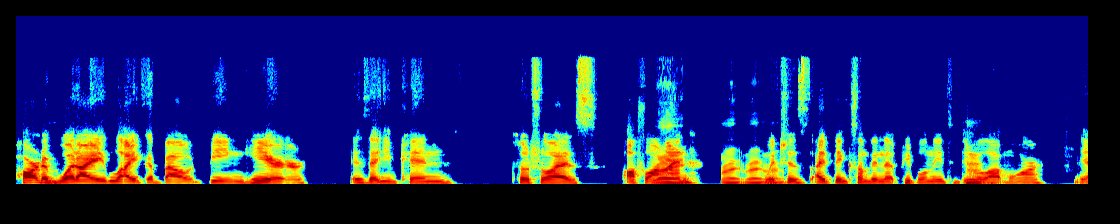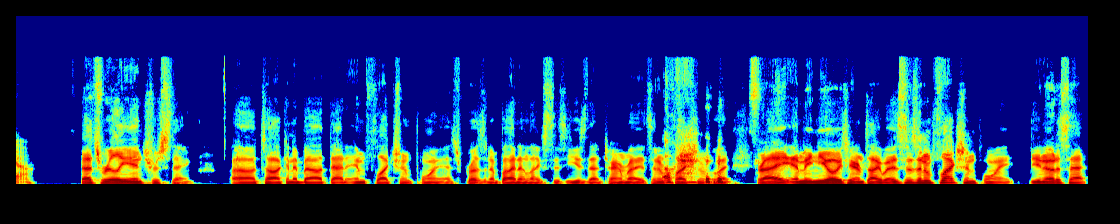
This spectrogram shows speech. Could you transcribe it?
part of Mm. what i like about being here is that you can socialize offline right right which right is i think something that people need to do Hmm. a lot more. Yeah. That's really interesting uh talking about that inflection point as president biden likes to use that term right? It's an inflection Okay. point right? I mean you always hear him talk about this is an inflection point. Do you notice that?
